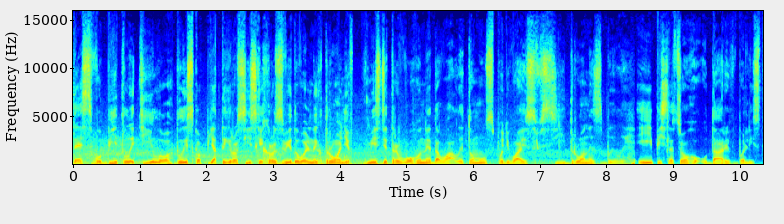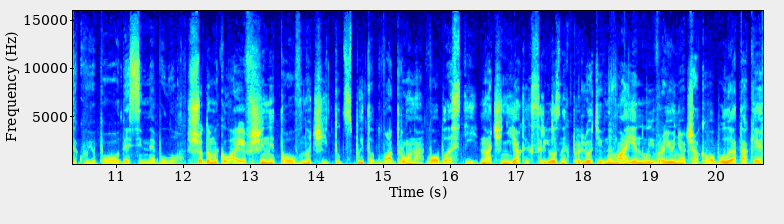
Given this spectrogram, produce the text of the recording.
десь в обід летіло близько п'яти російських розвідувальних дронів. В місті тривогу не давали, тому сподіваюсь, всі дрони збили. І після цього ударів балістикою по Одесі не було. Щодо Миколаївщини, то вночі тут збито два дрона в області, наче ніяких серйозних прильотів немає. Ну і в районі Очакова були атаки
